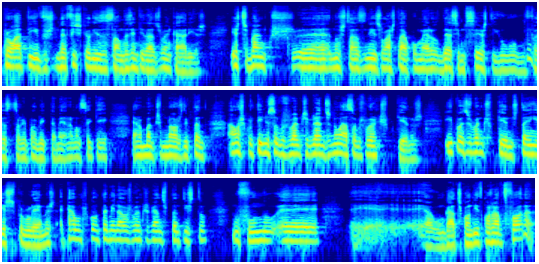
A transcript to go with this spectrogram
proativos na fiscalização das entidades bancárias. Estes bancos uh, nos Estados Unidos, lá está, como era o 16 e o First Republic também era não sei quê, eram bancos menores e, portanto, há um escrutínio sobre os bancos grandes, não há sobre os bancos pequenos. E depois os bancos pequenos têm estes problemas, acabam por contaminar os bancos grandes. Portanto, isto, no fundo, é é, é um gato escondido com o rabo de fora.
